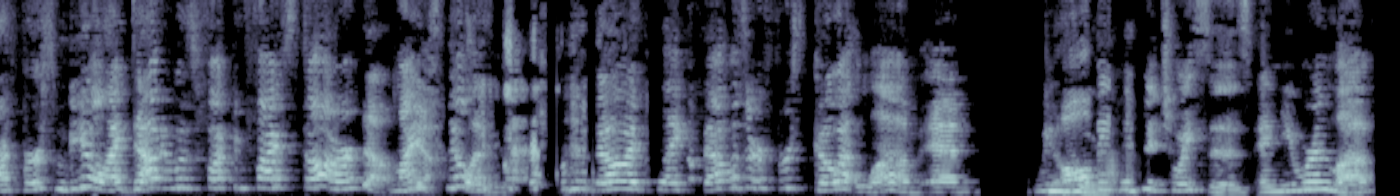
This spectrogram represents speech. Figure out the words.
our first meal, I doubt it was fucking five star. No, mine Yeah. still is. you know, it's like that was our first go at love, and we mm-hmm. all made different choices. And you were in love.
